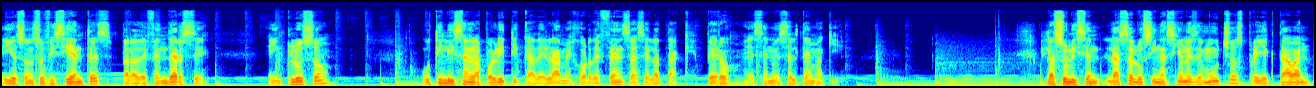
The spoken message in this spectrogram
Ellos son suficientes para defenderse e incluso utilizan la política de la mejor defensa es el ataque, pero ese no es el tema aquí. Las, alucinaciones de muchos proyectaban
